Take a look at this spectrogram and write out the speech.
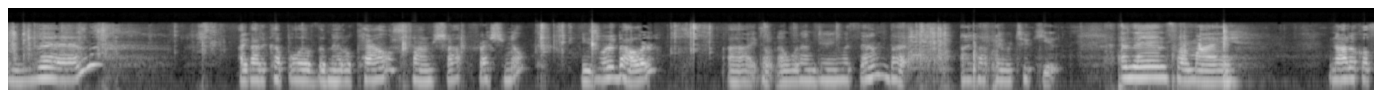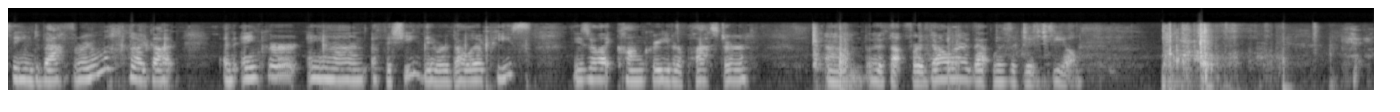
And then I got a couple of the metal cows, Farm Shop Fresh Milk. These were a dollar. I don't know what I'm doing with them, but I thought they were too cute. And then for my nautical themed bathroom, I got an anchor and a fishy. They were a dollar a piece. These are like concrete or plaster. Um, but I thought for a dollar that was a good deal. Okay.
